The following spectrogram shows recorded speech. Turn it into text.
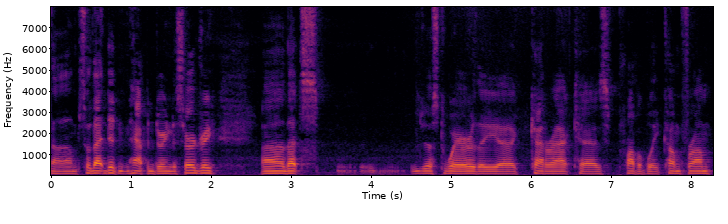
Um, so that didn't happen during the surgery. Uh, that's just where the uh, cataract has probably come from.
